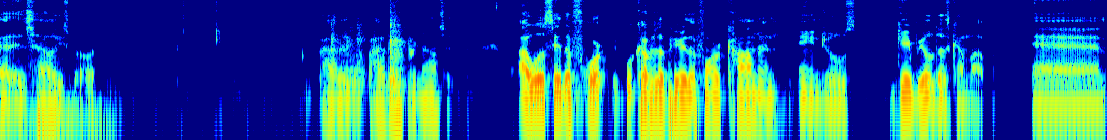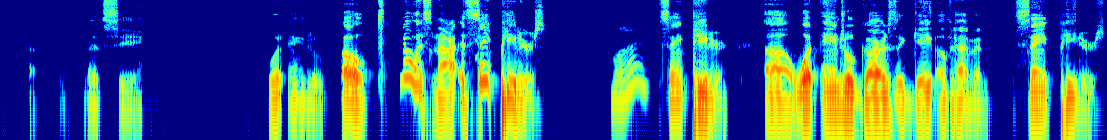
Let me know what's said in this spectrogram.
that is how you spell it. How do you, how do you pronounce it? I will say the four what comes up here, the four common angels, Gabriel does come up, and let's see, what angel? Oh no, it's not. It's Saint Peter's. What? Saint Peter. Uh, what angel guards the gate of heaven? Saint Peter's.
